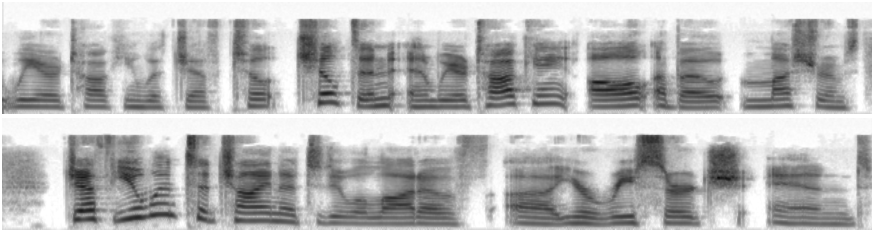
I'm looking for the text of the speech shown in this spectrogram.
We are talking with Jeff Chil- Chilton, and we are talking all about mushrooms. Jeff, you went to China to do a lot of uh, your research and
